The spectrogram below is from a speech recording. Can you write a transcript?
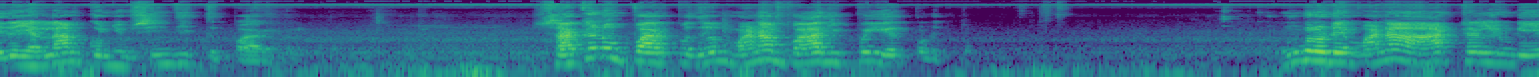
இதையெல்லாம் கொஞ்சம் சிந்தித்து பாருங்கள். சகுனம் பார்ப்பது மன பாதிப்பை ஏற்படுத்தும். உங்களுடைய மன ஆற்றலினுடைய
